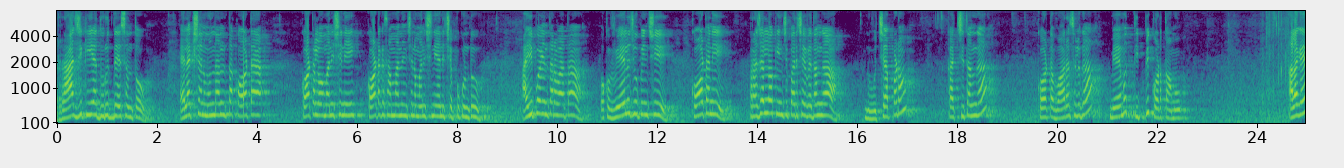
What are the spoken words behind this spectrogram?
రాజకీయ దురుద్దేశంతో ఎలక్షన్ ముందంతా కోట కోటలో మనిషిని కోటకు సంబంధించిన మనిషిని అని చెప్పుకుంటూ అయిపోయిన తర్వాత ఒక వేలు చూపించి కోటని ప్రజల్లో కించిపరిచే విధంగా నువ్వు చెప్పడం ఖచ్చితంగా కోట వారసులుగా మేము తిప్పి కొడతాము. అలాగే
